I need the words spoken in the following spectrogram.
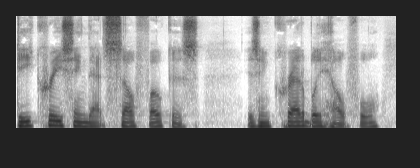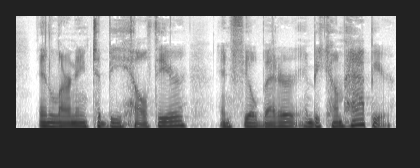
decreasing that self focus is incredibly helpful in learning to be healthier and feel better and become happier.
